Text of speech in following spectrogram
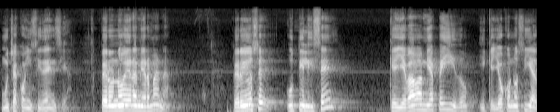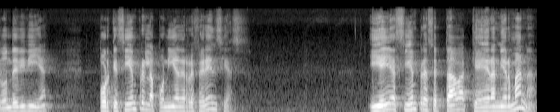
mucha coincidencia. Pero no era mi hermana. Pero yo se, utilicé que llevaba mi apellido y que yo conocía dónde vivía porque siempre la ponía de referencias. Y ella siempre aceptaba que era mi hermana,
